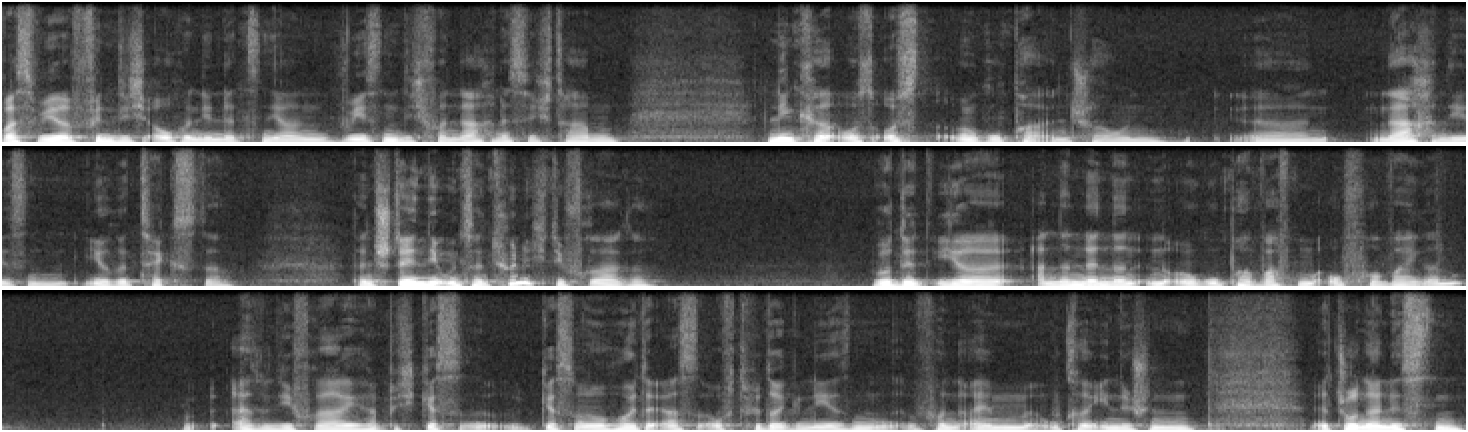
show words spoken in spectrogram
was wir, finde ich, auch in den letzten Jahren wesentlich vernachlässigt haben, Linke aus Osteuropa anschauen, äh, nachlesen, ihre Texte, dann stellen die uns natürlich die Frage, würdet ihr anderen Ländern in Europa Waffen auch verweigern? Also die Frage habe ich gestern, gestern oder heute erst auf Twitter gelesen von einem ukrainischen äh, Journalisten,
